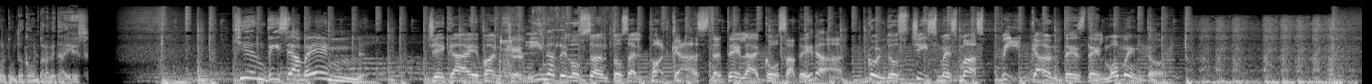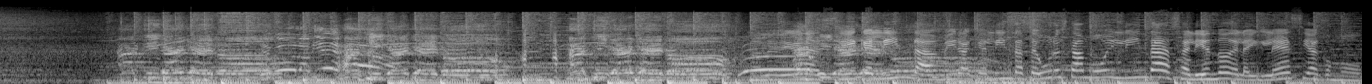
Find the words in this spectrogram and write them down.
boostmobile.com para detalles. ¿Quién dice amén? Llega Evangelina de los Santos al podcast de la gozadera con los chismes más picantes del momento. Aquí ya llegó. Llegó la vieja. Aquí ya llegó. Aquí ya llegó. No le digan así, qué linda, mira qué linda. Seguro está muy linda saliendo de la iglesia como,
